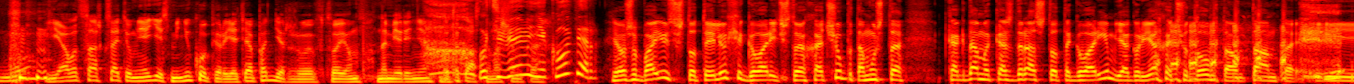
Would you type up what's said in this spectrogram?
Ну. Я вот, Саш, кстати, у меня есть мини-купер. Я тебя поддерживаю в твоем намерении. Это классно. У тебя мини-купер? Я уже боюсь что-то Илюхе говорить, что я хочу, потому что когда мы каждый раз что-то говорим, я говорю, я хочу дом там, там-то. И,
